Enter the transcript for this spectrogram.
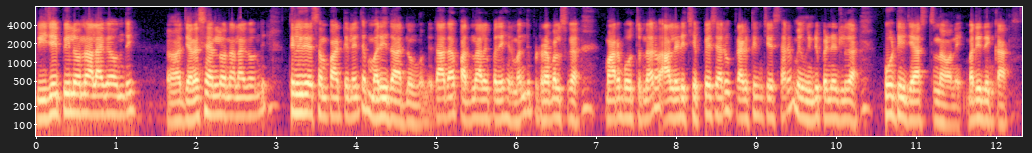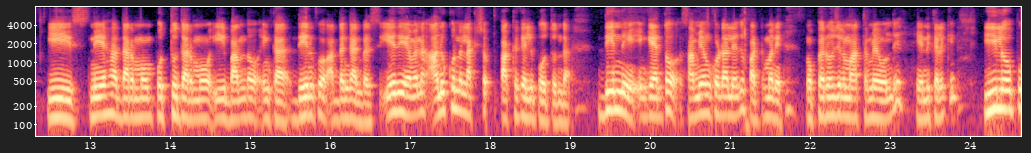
బీజేపీలోనూ అలాగే ఉంది. జనసేనలోనే అలాగే ఉంది. తెలుగుదేశం పార్టీలో అయితే మరీ దారుణంగా ఉంది. దాదాపు పద్నాలుగు పదిహేను మంది ఇప్పుడు రెబల్స్గా మారబోతున్నారు. ఆల్రెడీ చెప్పేశారు ప్రకటించేశారు. మేము ఇండిపెండెంట్గా పోటీ చేస్తున్నామని. మరి ఇది ఇంకా ఈ స్నేహ ధర్మం పొత్తు ధర్మం ఈ బంధం ఇంకా దేనికో అర్థం కాని పరిస్థితి. ఏది ఏమైనా అనుకున్న లక్ష్యం పక్కకి వెళ్ళిపోతుందా దీన్ని ఇంకెంతో సమయం కూడా లేదు. పట్టుమని ముప్పై రోజులు మాత్రమే ఉంది ఎన్నికలకి. ఈలోపు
